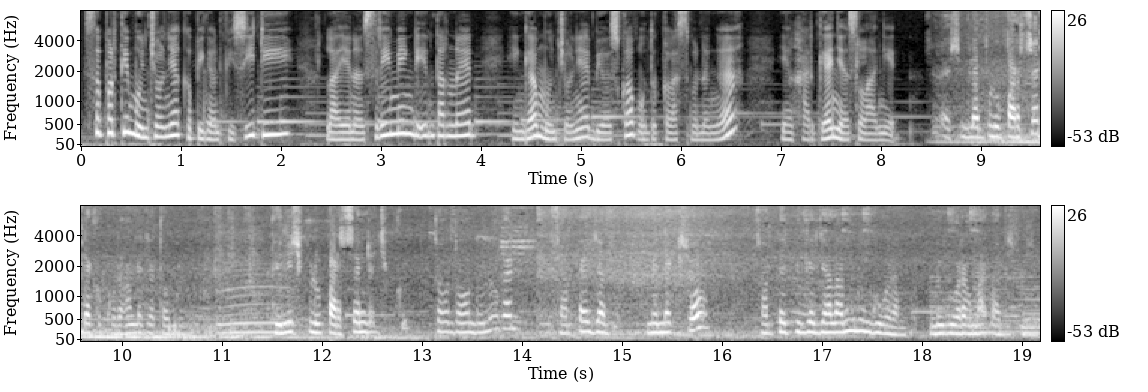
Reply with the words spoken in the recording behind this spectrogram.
seperti munculnya kepingan VCD, layanan streaming di internet, hingga munculnya bioskop untuk kelas menengah yang harganya selangit. 90 eh, persen ada kekurangan dari tahun dulu. Hmm. Ini 10 persen cukup. Tahun-tahun dulu kan sampai jam menekso sampai pinggir jalan menunggu orang, menunggu orang habis film.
